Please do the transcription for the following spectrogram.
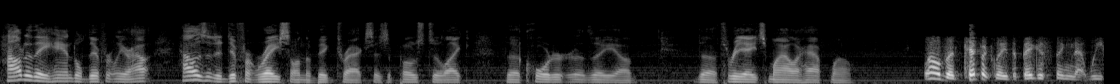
How do they handle differently, or how how is it a different race on the big tracks as opposed to like the quarter, the uh, the three eighths mile or half mile? Well, the typically the biggest thing that we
